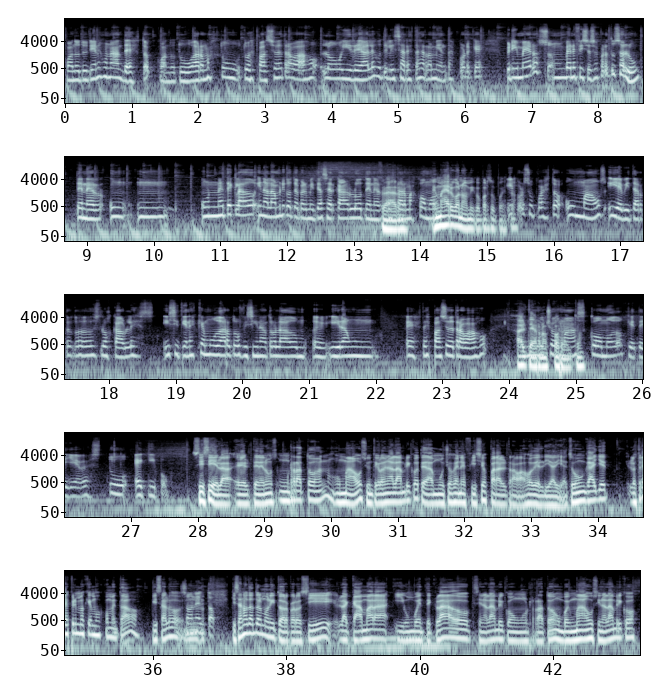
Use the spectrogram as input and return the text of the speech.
Cuando tú tienes una desktop, cuando tú armas tu, espacio de trabajo, lo ideal es utilizar estas herramientas porque primero son beneficiosas para tu salud. Tener un, un, teclado inalámbrico te permite acercarlo, tener estar más cómodo. Es más ergonómico, por supuesto. Y por supuesto, un mouse y evitarte todos los cables. Y si tienes que mudar tu oficina a otro lado, eh, ir a un este espacio de trabajo, es mucho más cómodo que te lleves tu equipo. Sí, sí, el, tener un, ratón, un mouse y un teclado inalámbrico te da muchos beneficios para el trabajo del día a día. Esto es un gadget. Los tres primeros que hemos comentado, quizás los, son el top. Quizás no tanto el monitor, pero sí la cámara y un buen teclado inalámbrico, un ratón, un buen mouse inalámbrico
